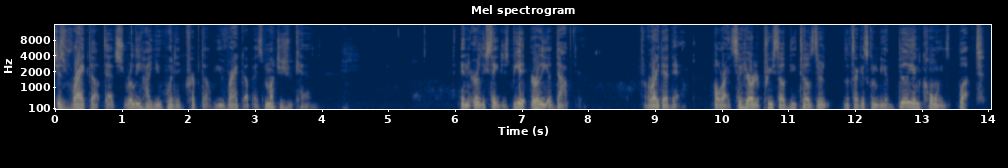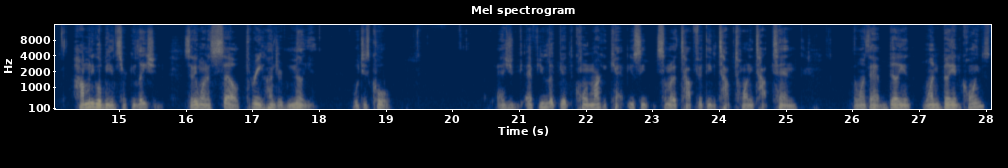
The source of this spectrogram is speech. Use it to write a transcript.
just rack up. That's really how you win in crypto. You rack up as much as you can in early stages. Be an early adopter. I'll write that down. All right, so here are the pre-sale details. There looks like it's going to be a billion coins, but how many will be in circulation? So they want to sell 300 million, which is cool. As you, if you look at coin market cap, you see some of the top 50, the top 20, top 10, the ones that have billion, 1 billion coins.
